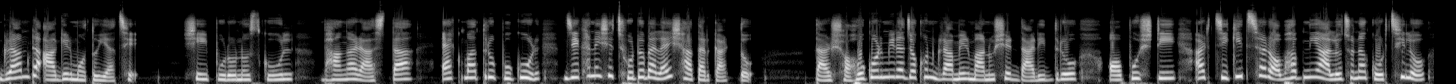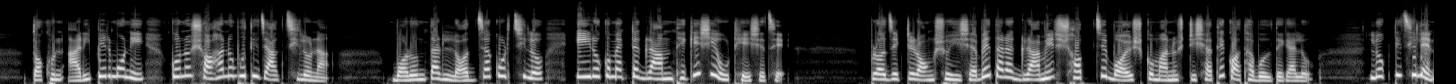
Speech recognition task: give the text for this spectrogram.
গ্রামটা আগের মতোই আছে। সেই পুরনো স্কুল, ভাঙা রাস্তা একমাত্র পুকুর যেখানে সে ছোটবেলায় সাঁতার কাটত। তার সহকর্মীরা যখন গ্রামের মানুষের দারিদ্র, অপুষ্টি আর চিকিৎসার অভাব নিয়ে আলোচনা করছিল, তখন আরিপের মনে কোনো সহানুভূতি জাগছিল না। বরং তার লজ্জা করছিল এই রকম একটা গ্রাম থেকে সে উঠে এসেছে। প্রজেক্টের অংশ হিসেবে তারা গ্রামের সবচেয়ে বয়স্ক মানুষটির সাথে কথা বলতে গেল। লোকটি ছিলেন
